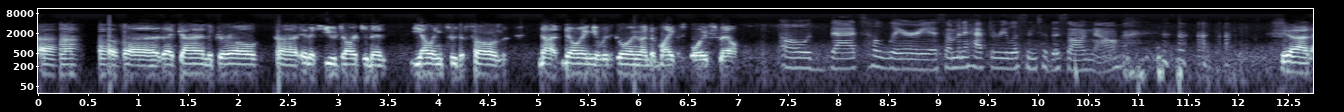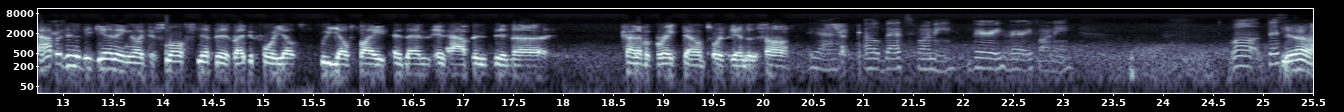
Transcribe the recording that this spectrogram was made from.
uh, of uh, that guy and the girl uh, in a huge argument yelling through the phone, not knowing it was going onto Mike's voicemail. Oh, that's hilarious. I'm going to have to re listen to the song now. yeah, it happens in the beginning, like a small snippet right before we yell, we yell fight, and then it happens in uh, kind of a breakdown towards the end of the song. Yeah. Oh, that's funny. Very, very funny. Well, this yeah.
